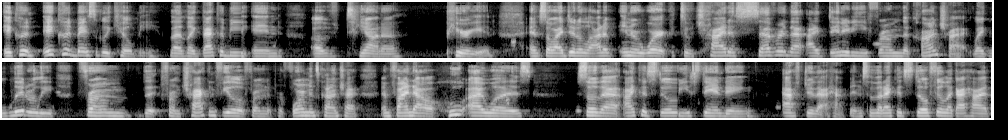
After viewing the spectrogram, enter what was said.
it could it could basically kill me. That like that could be the end of Tianna period. And so I did a lot of inner work to try to sever that identity from the contract, like literally from the from track and field, from the performance contract and find out who I was so that I could still be standing after that happened so that I could still feel like I had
